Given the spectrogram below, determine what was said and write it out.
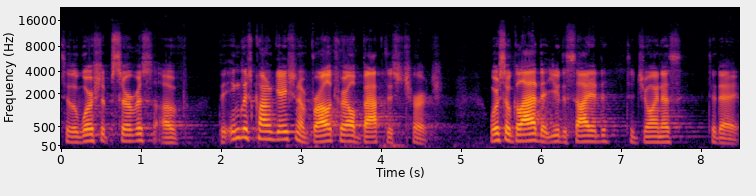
to the worship service of the English congregation of Bridle Trail Baptist Church. We're so glad that you decided to join us today.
